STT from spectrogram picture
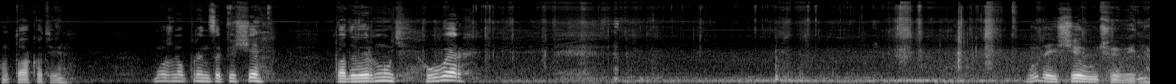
отак от він. Можна в принципі ще подвернути вверх. Буде ще лучше видно.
